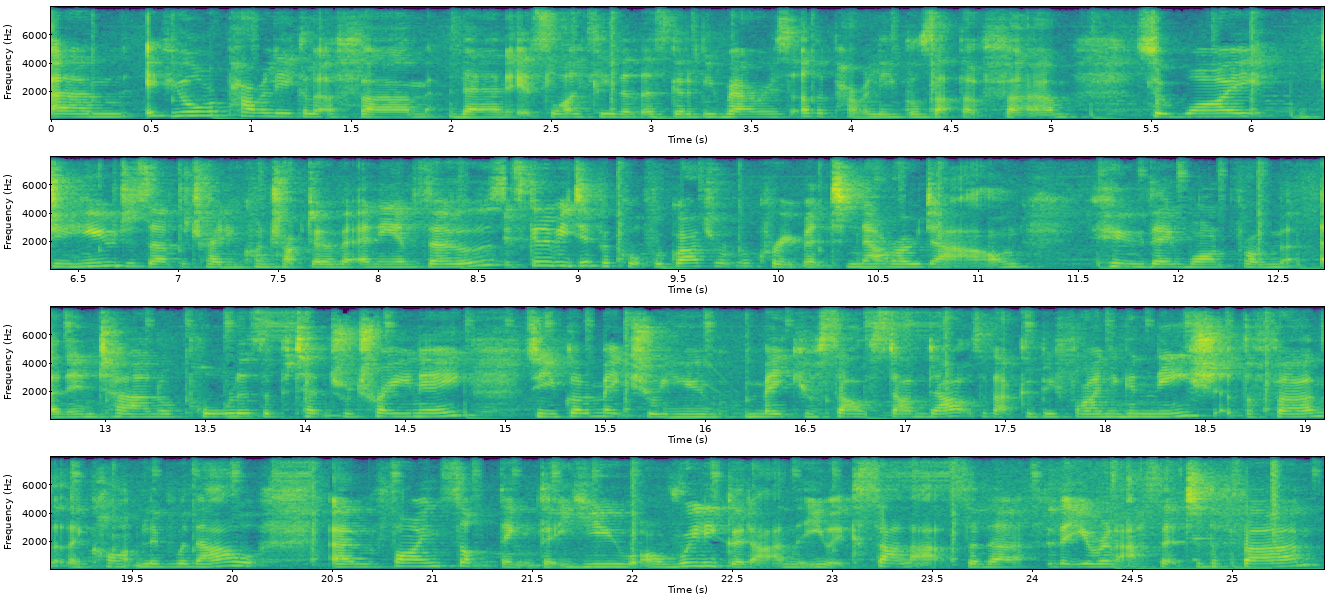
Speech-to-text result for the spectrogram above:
Um, if you're a paralegal at a firm, then it's likely that there's going to be various other paralegals at that firm. So why do you deserve the training contract over any of those? It's going to be difficult for graduate recruitment to narrow down who they want from an internal pool as a potential trainee. So you've got to make sure you make yourself stand out. So that could be finding a niche at the firm that they can't live without. Um, find something that you are really good at and that you excel at so that, that you're an asset to the firm.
